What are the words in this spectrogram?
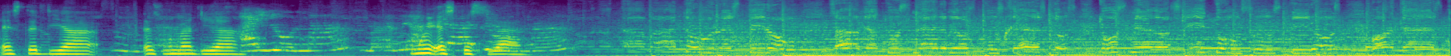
Este día es un día muy especial. Sabe a tus nervios, tus gestos, tus miedos y tus suspiros. Porque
